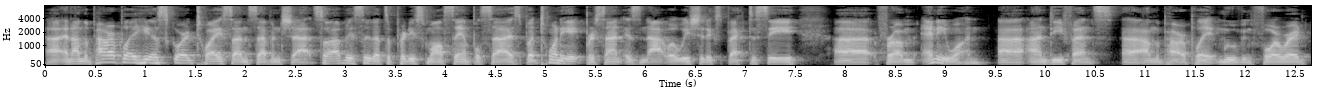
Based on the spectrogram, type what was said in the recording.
Uh, and on the power play, he has scored twice on seven shots. So obviously that's a pretty small sample size, but 28% is not what we should expect to see uh, from anyone uh, on defense uh, on the power play moving forward.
